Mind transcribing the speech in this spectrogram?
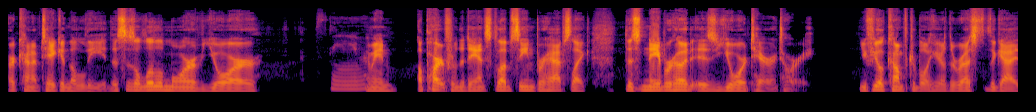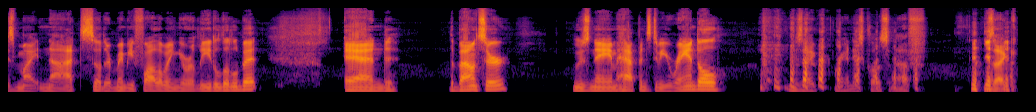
are kind of taking the lead. This is a little more of your Scene. I mean, apart from the dance club scene, perhaps like this neighborhood is your territory. You feel comfortable here. The rest of the guys might not. So they're maybe following your lead a little bit. And the bouncer, whose name happens to be Randall, he's like, Randy's close enough. He's like,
